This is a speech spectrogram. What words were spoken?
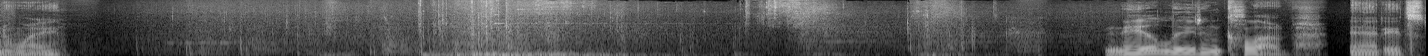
A way. Nail Laden Club. And it's,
